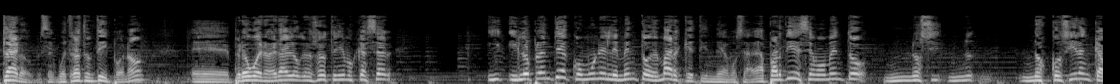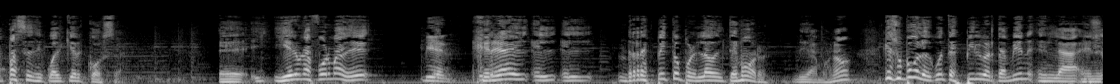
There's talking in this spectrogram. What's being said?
claro, secuestraste a un tipo, ¿no? Eh, pero bueno, era algo que nosotros teníamos que hacer y, y lo plantea como un elemento de marketing, digamos. O sea, a partir de ese momento nos, no- nos consideran capaces de cualquier cosa. Eh, y, y era una forma de Bien. generar el, el- el respeto por el lado del temor, digamos, ¿no? Que es un poco lo que cuenta Spielberg también en la... en En el-.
